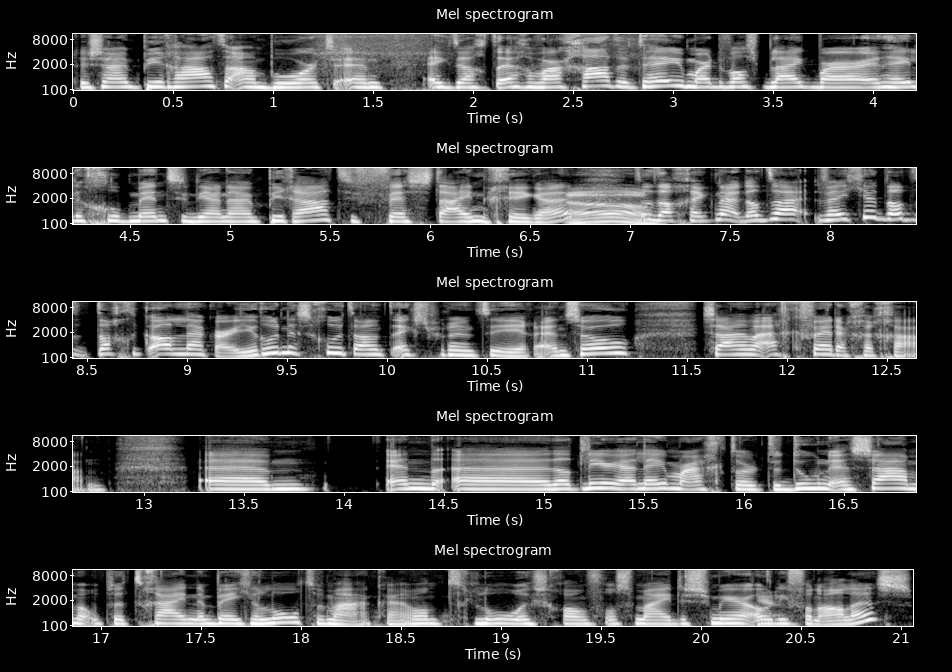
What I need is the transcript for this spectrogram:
Er zijn piraten aan boord. En ik dacht echt, waar gaat het heen? Maar er was blijkbaar een hele groep mensen die daar naar een piratenfestijn gingen. Oh. Toen dacht ik, nou, dat, weet je, dat dacht ik al lekker. Jeroen is goed aan het experimenteren. En zo zijn we eigenlijk verder gegaan. Ehm, en eh, dat leer je alleen maar eigenlijk door te doen en samen op de trein een beetje lol te maken. Want lol is gewoon volgens mij de smeerolie Ja. van alles.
